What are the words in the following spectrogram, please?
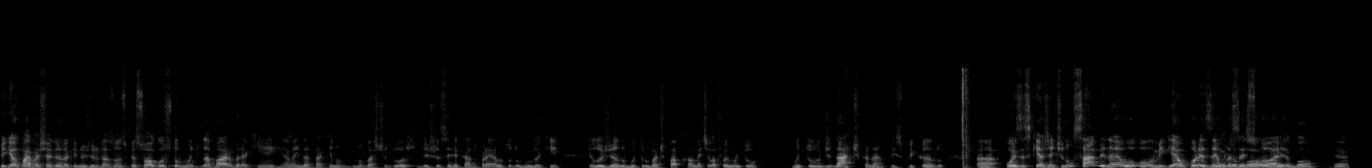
Miguel Paiva chegando aqui no Giro das Onze. O pessoal gostou muito da Bárbara aqui, hein? Ela ainda está aqui no, no bastidor. Deixa esse recado para ela, todo mundo aqui elogiando muito no bate-papo. Realmente ela foi muito muito didática, né? Explicando uh, coisas que a gente não sabe, né? O, o Miguel, por exemplo, muito essa bom, história. Muito bom. É.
